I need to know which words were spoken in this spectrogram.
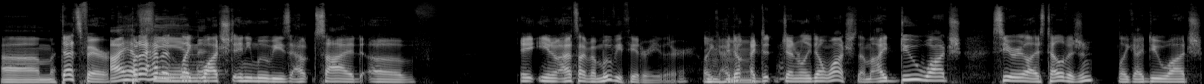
Um, That's fair. I have but I haven't like watched any movies outside of it, you know outside of a movie theater either. Like I Mm-hmm. don't I d- generally don't watch them. I do watch serialized television. Like I do watch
